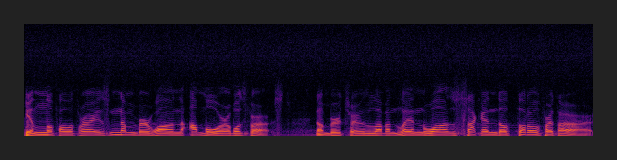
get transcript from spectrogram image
In the fourth race, number one, Amour was first. Number two, Levin Lynn was second, a photo for third.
